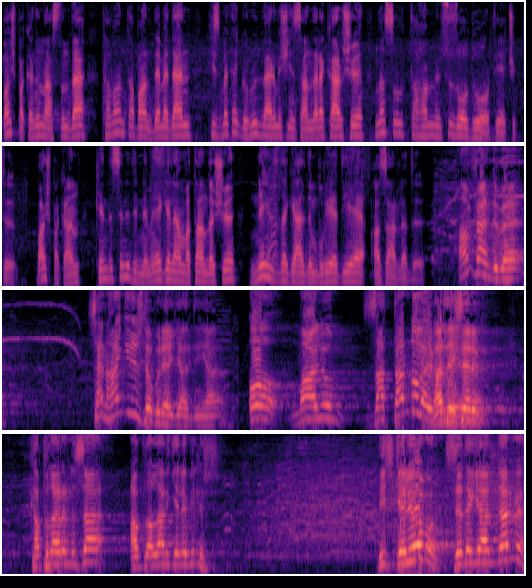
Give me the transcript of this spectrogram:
başbakanın aslında tavan taban demeden hizmete gönül vermiş insanlara karşı nasıl tahammülsüz olduğu ortaya çıktı. Başbakan kendisini dinlemeye gelen vatandaşı ne yüzle geldin buraya diye azarladı. hanımefendi be. Sen hangi yüzle buraya geldin ya? O malum zattan dolayı mı Kardeşlerim, kapılarınıza ablalar gelebilir. Hiç geliyor mu? Size de geldiler mi?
